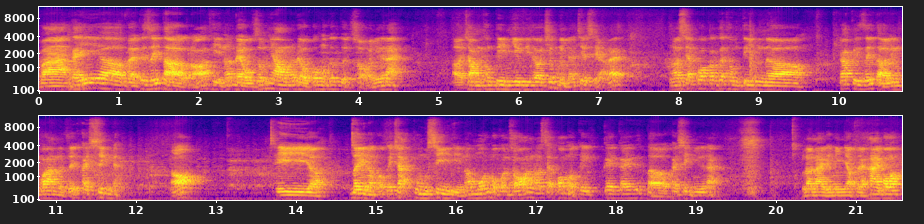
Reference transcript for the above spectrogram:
Và cái ờ, về cái giấy tờ của nó thì nó đều giống nhau nó đều có một cái quyển sổ như thế này. Ở trong thông tin như video trước mình đã chia sẻ đấy. Nó sẽ có các cái thông tin ờ, các cái giấy tờ liên quan là giấy khai sinh này. Đó. Thì đây là có cái trại Kumusi thì nó mỗi một con chó nó sẽ có một cái cái cái, cái tờ khai sinh như thế này. Lần này thì mình nhập về hai con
